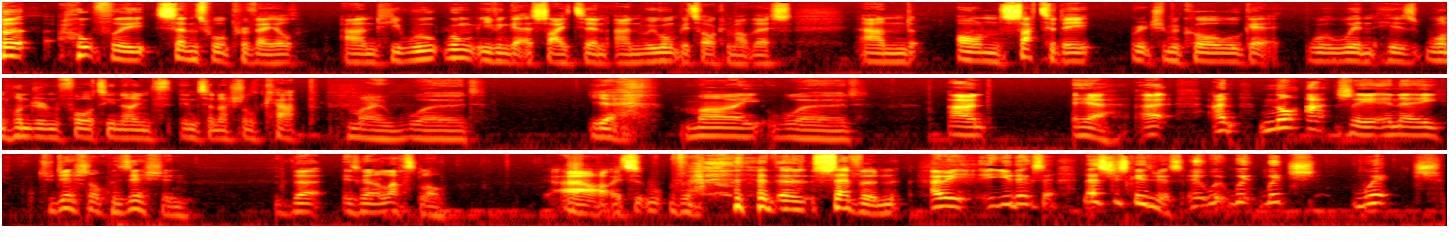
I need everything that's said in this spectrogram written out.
but hopefully, sense will prevail, and he will, won't even get a sight in, and we won't be talking about this. And on Saturday, Richie McCaw will get will win his 149th international cap. My word. Yeah, My word. And yeah, uh, and not actually in a traditional position that is going to last long. oh, it's seven. I mean, you'd accept, let's just go through this. Wh- wh- Which which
